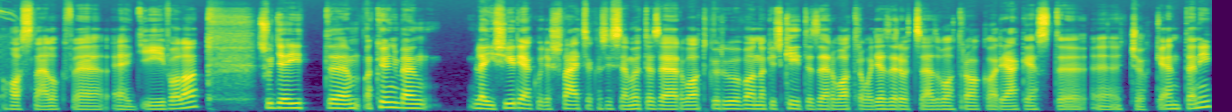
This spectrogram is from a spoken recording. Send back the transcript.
használok fel egy év alatt. És ugye itt a könyvben le is írják, hogy a svájciak azt hiszem 5000 watt körül vannak, és 2000 wattra vagy 1500 wattra akarják ezt e, csökkenteni.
